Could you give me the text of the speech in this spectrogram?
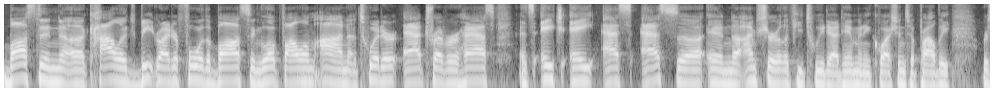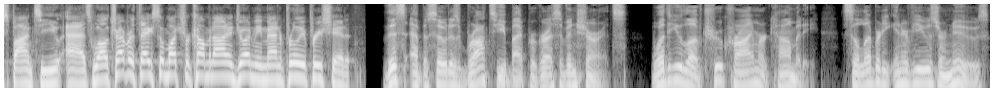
Boston uh, College beat writer for the Boston Globe. Follow him on Twitter at Trevor Hass. It's H A S S. Uh, and uh, I'm sure if you tweet at him any questions, he'll probably respond to you as well. Trevor, thanks so much for coming on and joining me, man. I really appreciate it. This episode is brought to you by Progressive Insurance. Whether you love true crime or comedy, celebrity interviews or news,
